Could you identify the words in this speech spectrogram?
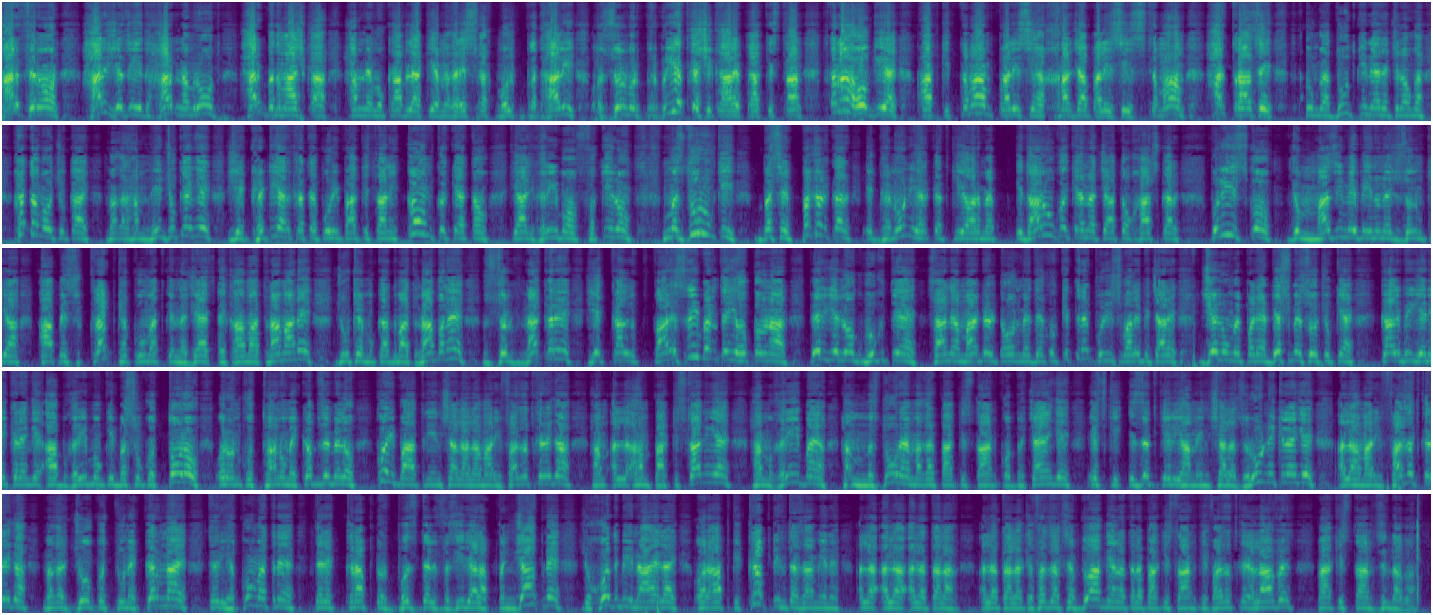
ہر فرعون، ہر یزید، ہر نمرود، ہر بدماش کا ہم نے مقابلہ کیا، مگر اس وقت ملک بدحالی اور ظلم اور بربریت کا شکار ہے۔ پاکستان تباہ ہو گیا ہے۔ آپ کی تمام پالیسیاں، خارجہ پالیسی تمام ہر طرح سے دوں گا، دودھ کی نہریں چلاؤں گا، ختم ہو چکا ہے۔ مگر ہم نہیں جھکیں گے۔ یہ گھٹی حرکت ہے پوری پاکستانی قوم کو کہتا ہوں کہ آج غریبوں، فقیروں، مزدوروں کی بسیں پکڑ کر ایک گھنونی حرکت کی۔ اور میں اداروں کو کہنا چاہتا ہوں، خاص کر پولیس کو، جو ماضی میں بھی انہوں نے ظلم کیا، آپ اس کرپٹ حکومت کے نجائز احکامات نہ مانے، جھوٹے مقدمات نہ بنے، ظلم نہ کرے، یہ کل پارس نہیں بنتے، یہ حکمران۔ پھر یہ لوگ بھگتے ہیں سانیہ ماڈل ٹاؤن میں دیکھو کتنے پولیس والے بیچارے جیلوں میں پڑے ہیں ڈسمس ہو چکے ہیں۔ کل بھی یہ نہیں کریں گے، آپ غریبوں کی بسوں کو توڑو اور ان کو تھانوں میں قبضے میں لو۔ کوئی بات نہیں، انشاءاللہ اللہ ہماری حفاظت کرے گا۔ ہم اللہ، ہم پاکستانی ہیں، ہم غریب ہیں، ہم مزدور ہیں، مگر پاکستان کو بچائیں گے۔ اس کی عزت کے لیے ہم انشاءاللہ ضرور نکلیں گے۔ اللہ ہماری حفاظت کرے گا، مگر جو کچھ تو نے کرنا ہے، تیری حکومت نے تیرے کرپٹ اور بزدل وزیر اعلیٰ پنجاب نے جو خود بھی نائل لائے اور آپ کے کرپٹ انتظامیہ نے، اللہ اللہ اللہ تعالیٰ اللہ تعالیٰ کے فضل سے ہم دعا گے اللہ تعالیٰ پاکستان کی حفاظت کرے، اللہ حافظ، پاکستان زندہ باد۔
